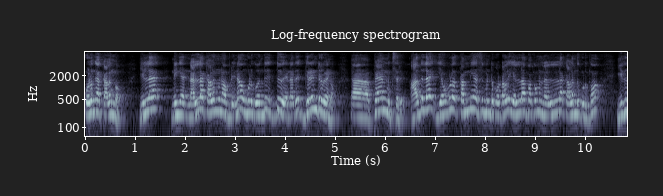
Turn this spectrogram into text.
ஒழுங்காக கலங்கும். இல்லை நீங்கள் நல்லா கலங்கணும் அப்படின்னா உங்களுக்கு வந்து இது என்னது? கிரைண்டர் வேணும். பேன் மிக்சரு அதில் எவ்வளோ கம்மியாக சிமெண்ட் போட்டாலும் எல்லா பக்கமும் நல்லா கலந்து கொடுக்கும். இது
